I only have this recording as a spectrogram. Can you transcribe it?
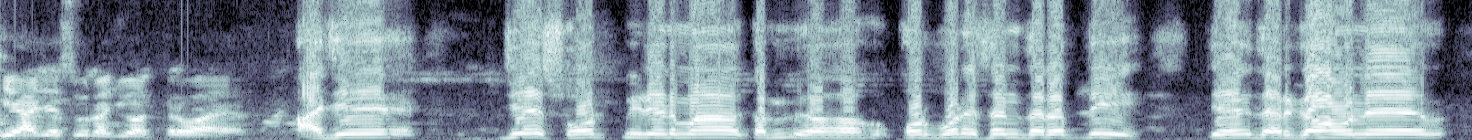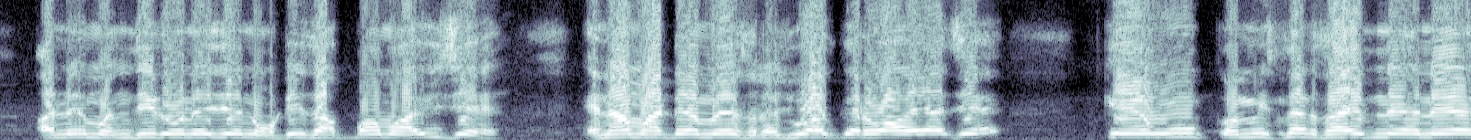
જે આજે શું રજૂઆત કરવા આવ્યા? આજે જે શોર્ટ પીરિયડમાં કોર્પોરેશન તરફથી જે દરગાહોને અને મંદિરોને જે નોટિસ આપવામાં આવી છે, એના માટે અમે રજૂઆત કરવા આવ્યા છે કે હું કમિશનર સાહેબને અને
